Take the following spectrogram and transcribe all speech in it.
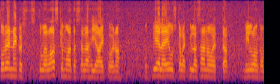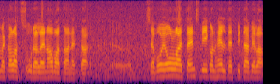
todennäköisesti se tulee laskemaan tässä lähiaikoina, mutta vielä ei uskalla kyllä sanoa, että milloin me kalastus uudelleen avataan, että se voi olla, että ensi viikon helteet pitää vielä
